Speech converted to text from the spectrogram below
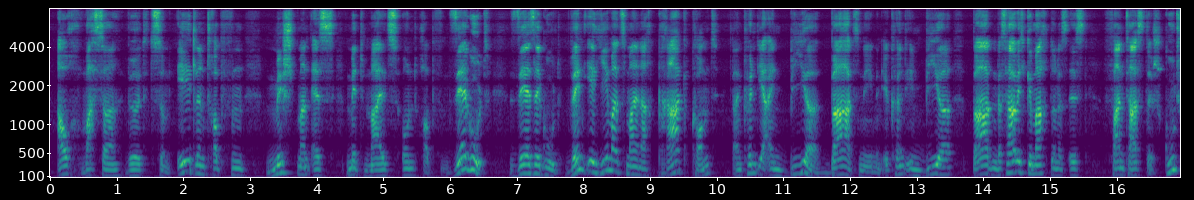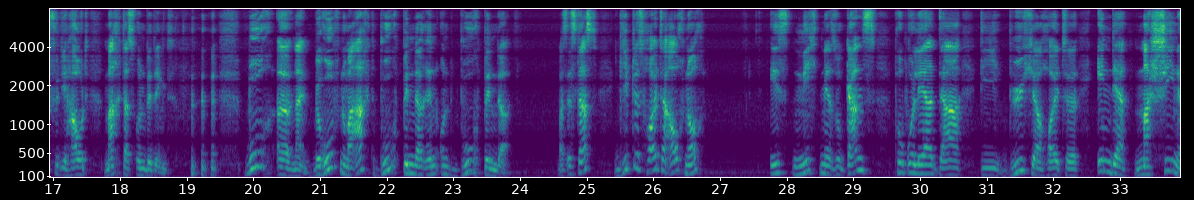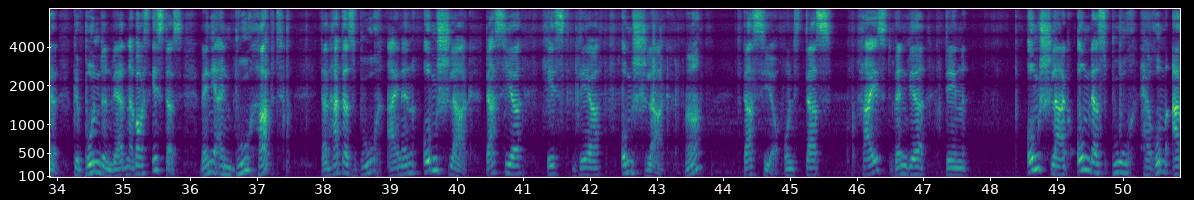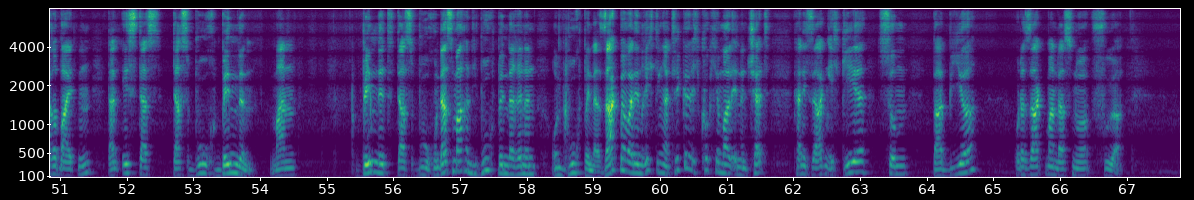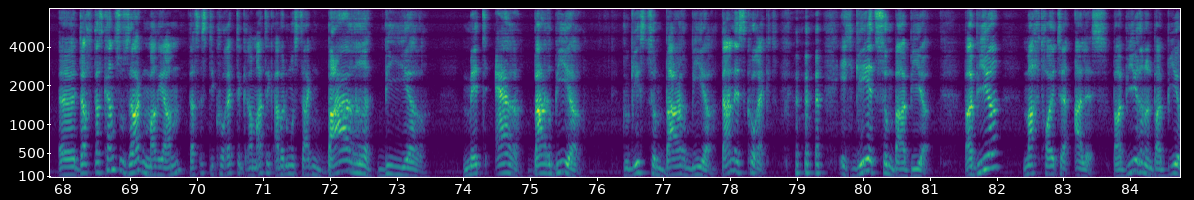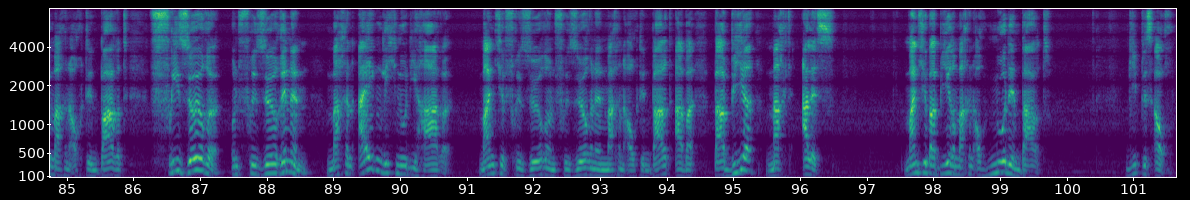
Auch Wasser wird zum edlen Tropfen, mischt man es mit Malz und Hopfen. Sehr gut, sehr, sehr gut. Wenn ihr jemals mal nach Prag kommt, dann könnt ihr ein Bierbad nehmen. Ihr könnt in Bier baden. Das habe ich gemacht und es ist fantastisch. Gut für die Haut, macht das unbedingt. Buch, äh, nein, Beruf Nummer 8, Buchbinderin und Buchbinder. Was ist das? Gibt es heute auch noch ist nicht mehr so ganz populär, da die Bücher heute in der Maschine gebunden werden. Aber was ist das? Wenn ihr ein Buch habt, dann hat das Buch einen Umschlag. Das hier ist der Umschlag. Das hier. Und das heißt, wenn wir den Umschlag um das Buch herum arbeiten, dann ist das das Buch binden. Man bindet das Buch. Und das machen die Buchbinderinnen und Buchbinder. Sagt mir mal den richtigen Artikel. Ich gucke hier mal in den Chat. Kann ich sagen, ich gehe zum Barbier oder sagt man das nur früher? Äh, doch, das kannst du sagen, Mariam. Das ist die korrekte Grammatik, aber du musst sagen Barbier. Mit R. Barbier. Du gehst zum Barbier. Dann ist korrekt. ich gehe zum Barbier. Barbier macht heute alles. Barbieren und Barbier machen auch den Bart. Friseure und Friseurinnen machen eigentlich nur die Haare. Manche Friseure und Friseurinnen machen auch den Bart, aber Barbier macht alles. Manche Barbiere machen auch nur den Bart. Gibt es auch.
